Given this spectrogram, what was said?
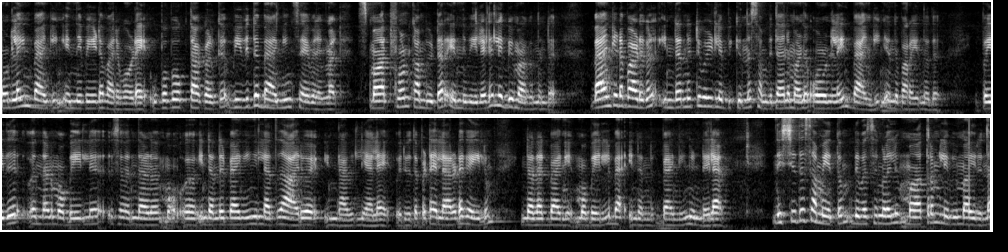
ഓൺലൈൻ ബാങ്കിംഗ് എന്നിവയുടെ വരവോടെ ഉപഭോക്താക്കൾക്ക് വിവിധ ബാങ്കിംഗ് സേവനങ്ങൾ സ്മാർട്ട് ഫോൺ കമ്പ്യൂട്ടർ എന്നിവയിലൂടെ ലഭ്യമാകുന്നുണ്ട്. ബാങ്ക് ഇടപാടുകൾ ഇന്റർനെറ്റ് വഴി ലഭിക്കുന്ന സംവിധാനമാണ് ഓൺലൈൻ ബാങ്കിംഗ് എന്ന് പറയുന്നത്. ഇപ്പോൾ ഇത് എന്താണ് മൊബൈലിൽ എന്താണ് ഇന്റർനെറ്റ് ബാങ്കിങ് ഇല്ലാത്തത് ആരും ഉണ്ടാവില്ല അല്ലേ? ഒരുവിധപ്പെട്ട എല്ലാവരുടെ കയ്യിലും ഇന്റർനെറ്റ് ബാങ്കിങ് മൊബൈലിൽ ഇന്റർനെറ്റ് ബാങ്കിങ് ഉണ്ട് അല്ലേ? നിശ്ചിത സമയത്തും ദിവസങ്ങളിലും മാത്രം ലഭ്യമായിരുന്ന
